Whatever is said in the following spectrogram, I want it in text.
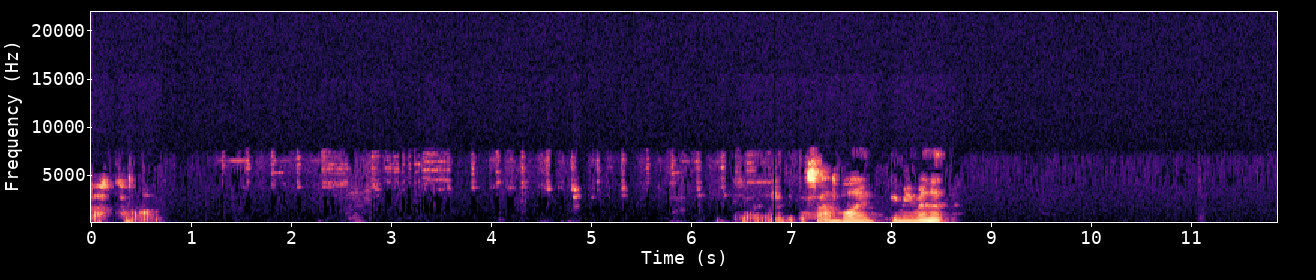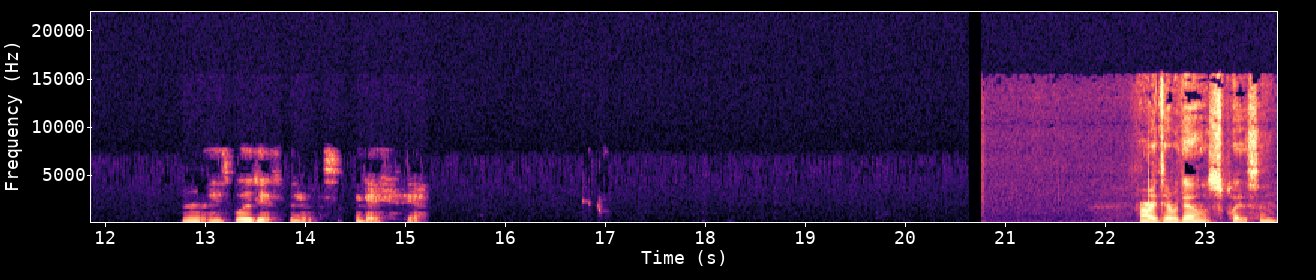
Ah, come on. Sorry, I want to get the sound playing. Give me a minute. Mm, His Bluetooth. Okay, yeah. Alright, there we go. Let's play this in.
